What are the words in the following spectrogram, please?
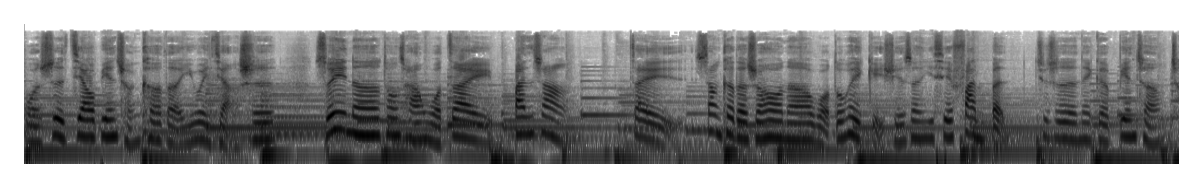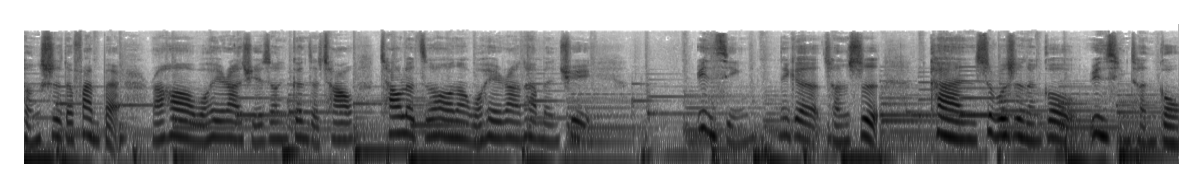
我是教编程科的一位讲师，所以呢，通常我在班上。在上课的时候呢，我都会给学生一些范本，就是那个编程程式的范本，然后我会让学生跟着抄，抄了之后呢，我会让他们去运行那个城市，看是不是能够运行成功。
